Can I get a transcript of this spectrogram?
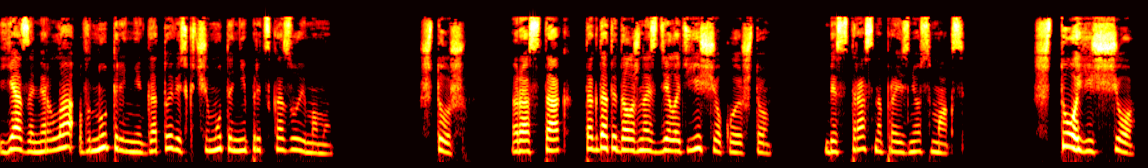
Я замерла, внутренне готовясь к чему-то непредсказуемому. «Что ж, раз так, Тогда ты должна сделать еще кое-что», — бесстрастно произнес Макс. «Что еще?»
